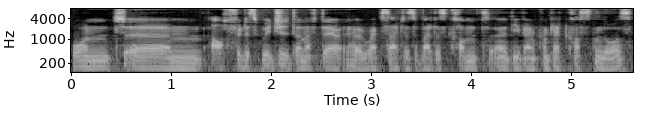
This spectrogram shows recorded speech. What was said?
und ähm, auch für das Widget dann auf der äh, Webseite, sobald es kommt, äh, die werden komplett kostenlos.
